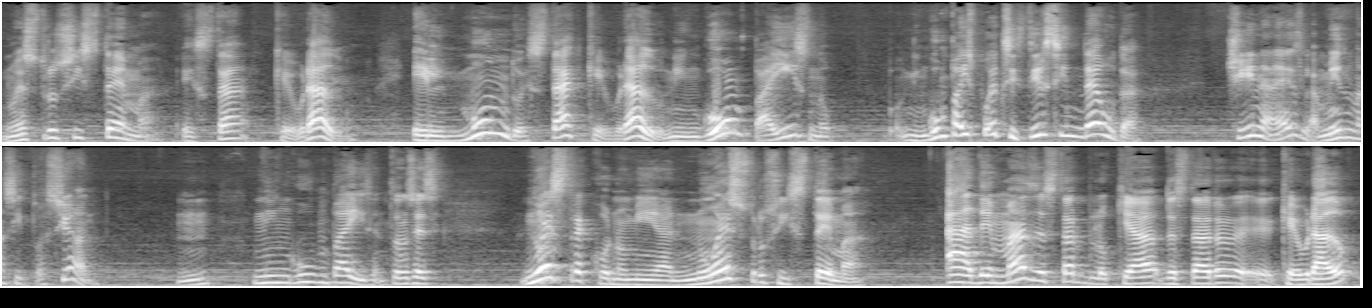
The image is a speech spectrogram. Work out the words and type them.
Nuestro sistema está quebrado. El mundo está quebrado. Ningún país no ningún país puede existir sin deuda. China es la misma situación. Ningún país. Entonces, nuestra economía, nuestro sistema, además de estar bloqueado, de estar eh, quebrado,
